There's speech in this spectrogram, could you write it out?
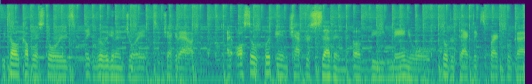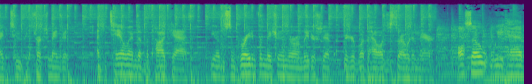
We tell a couple of stories. I think you're really going to enjoy it, so check it out. I also put in chapter seven of the manual, Builder Tactics Practical Guide to Construction Management at the tail end of the podcast. You know, there's some great information in there on leadership. I figured, what the hell, I'll just throw it in there. Also, we have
